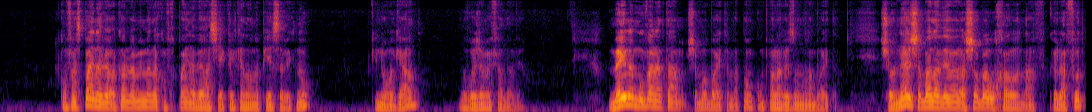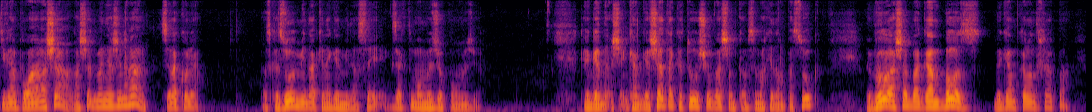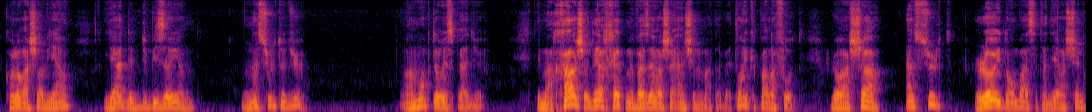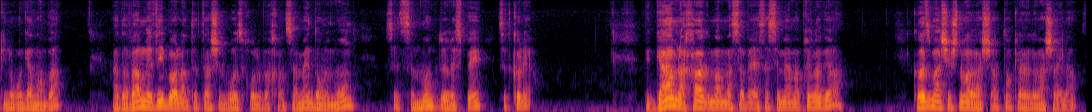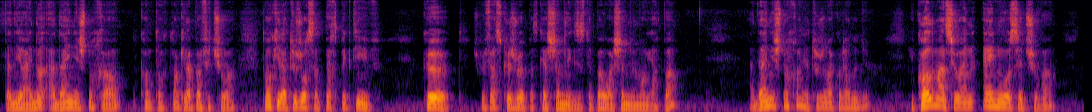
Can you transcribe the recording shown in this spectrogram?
Qu'on fasse pas une Avera. Quand la même manière qu'on ne fera pas une Avera, s'il y a quelqu'un dans la pièce avec nous, qui nous regarde, on ne devrait jamais faire d'Avera. Mais le Mouvanatam, Shamo Braïta, maintenant on comprend la raison dans la Braïta. Que la faute qui vient pour un rachat, rachat de manière générale, c'est la colère. Parce que Zo Mida Keneged Mida, c'est exactement mesure pour mesure. Comme c'est marqué dans le Pasuk, quand le rachat vient, il y a du bisayon. On insulte Dieu. Un manque de respect à Dieu. Tant que par la faute, le rachat insulte l'œil d'en bas, c'est-à-dire Hachem qui nous regarde en bas, ça amène dans le monde ce manque de respect, cette colère. Et ça c'est même après la vera. Tant que le rachat est là, c'est-à-dire tant qu'il n'a pas fait de choix, tant qu'il a toujours cette perspective que peux faire ce que je veux parce qu'Hachem n'existe pas ou Hachem ne me regarde pas, il y a toujours la colère de Dieu.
